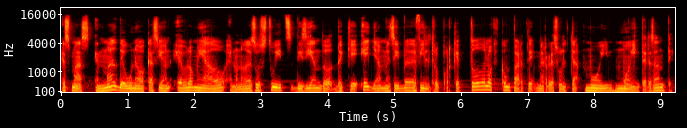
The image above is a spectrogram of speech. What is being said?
es más, en más de una ocasión he bromeado en uno de sus tweets diciendo de que ella me sirve de filtro porque todo lo que comparte me resulta muy, muy interesante.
